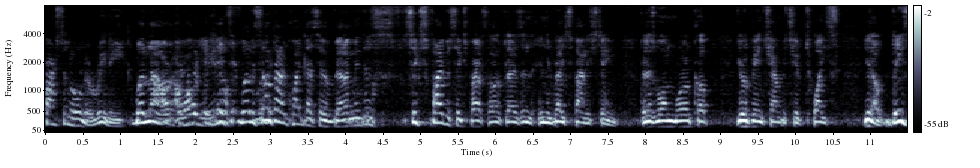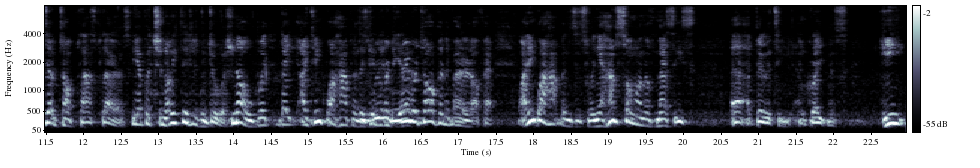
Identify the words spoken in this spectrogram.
Barcelona really? Well, no. Are- are all it- it's, well, it's not that quite that simple. But I mean, there's six, five or six Barcelona players in, in the great Spanish team that has won World Cup, European Championship twice. You know, these are top class players. Yeah, but tonight they didn't do it. No, but they, I think what happens is we were, we were talking about it off air. I think what happens is when you have someone of Messi's uh, ability and greatness, he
